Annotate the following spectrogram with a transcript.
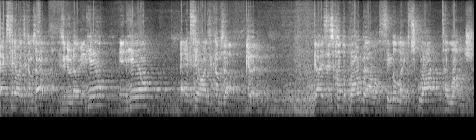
exhale as he comes up. He's gonna do another inhale, inhale, exhale as he comes up. Good. Guys, this is called the barbell single leg squat to lunge.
